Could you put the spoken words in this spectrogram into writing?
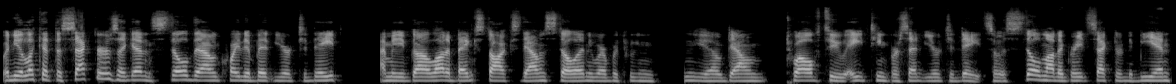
when you look at the sectors, again, still down quite a bit year to date. I mean, you've got a lot of bank stocks down still anywhere between, you know, down 12 to 18% year to date. So it's still not a great sector to be in.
